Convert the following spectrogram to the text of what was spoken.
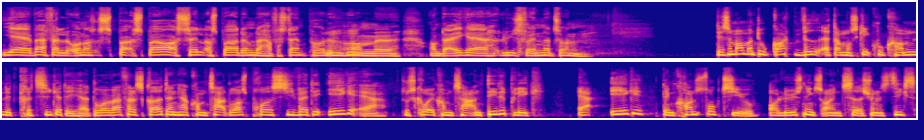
Ja, i hvert fald under, spørg, spørge os selv og spørge dem, der har forstand på det, mm-hmm. om, øh, om der ikke er lys for enden af tunnelen. Det er som om, at du godt ved, at der måske kunne komme lidt kritik af det her. Du har i hvert fald skrevet den her kommentar. Du har også prøvet at sige, hvad det ikke er. Du skriver i kommentaren, dette blik er ikke den konstruktive og løsningsorienterede journalistiks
